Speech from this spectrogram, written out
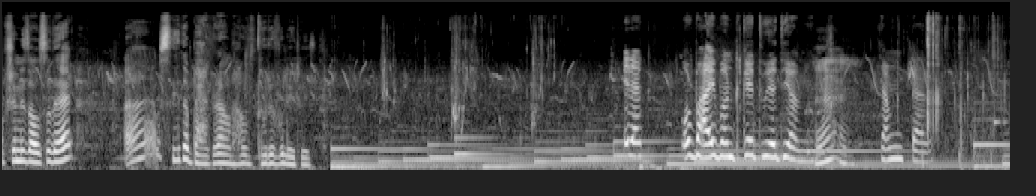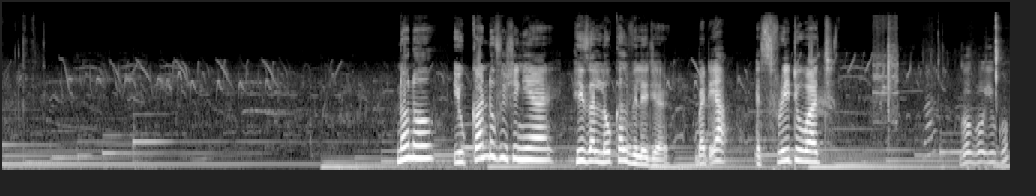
option is also there and see the background how beautiful it is ये देख, और भाई बन के हुए थे हम लोग Hmm. समटर no no you can't do fishing here he's a local villager but yeah it's free to watch go go you go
